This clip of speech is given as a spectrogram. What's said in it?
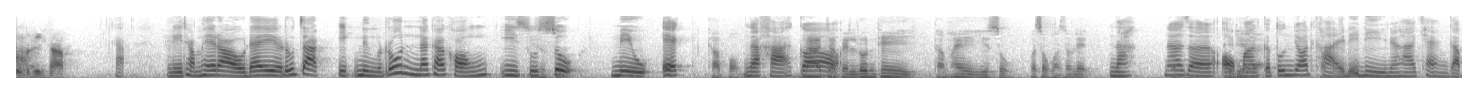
สวัสดีครับค่ะวันนี้ทำให้เราได้รู้จักอีกหนึ่งรุ่นนะคะของ Isuzu m i l X ครับผมนะคะก็น่าจะเป็นรุ่นที่ทำให้ Isuzu ประสบความสำเร็จนะน่าจะออกมากระตุ้นยอดขายได้ดีนะคะ แข่งกับ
